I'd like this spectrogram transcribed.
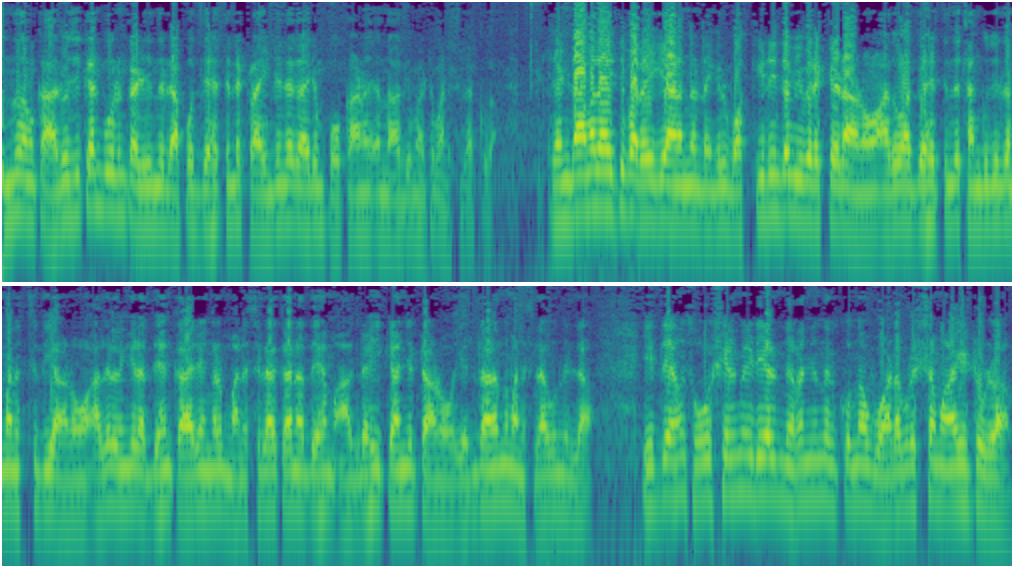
എന്ന് നമുക്ക് ആലോചിക്കാൻ പോലും കഴിയുന്നില്ല. അപ്പോൾ ഇദ്ദേഹത്തിന്റെ ക്ലയന്റിന്റെ കാര്യം പോക്കാണ് എന്ന് ആദ്യമായിട്ട് മനസ്സിലാക്കുക. രണ്ടാമതായിട്ട് പറയുകയാണെന്നുണ്ടെങ്കിൽ വക്കീലിന്റെ വിവരക്കേടാണോ? അതോ അദ്ദേഹത്തിന്റെ സങ്കുചിത മനസ്ഥിതിയാണോ? അതല്ലെങ്കിൽ അദ്ദേഹം കാര്യങ്ങൾ മനസ്സിലാക്കാൻ അദ്ദേഹം ആഗ്രഹിക്കാഞ്ഞിട്ടാണോ? എന്താണെന്ന് മനസ്സിലാകുന്നില്ല ഇദ്ദേഹം സോഷ്യൽ മീഡിയയിൽ നിറഞ്ഞു നിൽക്കുന്ന വടവൃക്ഷമായിട്ടുള്ള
